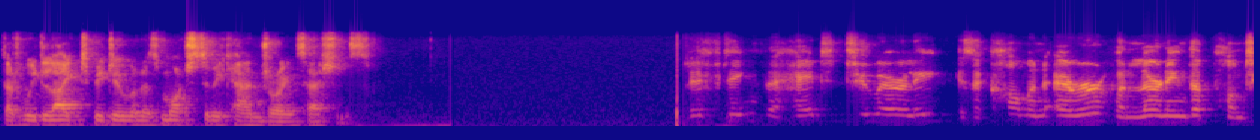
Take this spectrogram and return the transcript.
that we'd like to be doing as much as we can during sessions. Lifting the head too early is a common error when learning the punt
